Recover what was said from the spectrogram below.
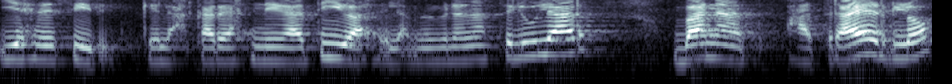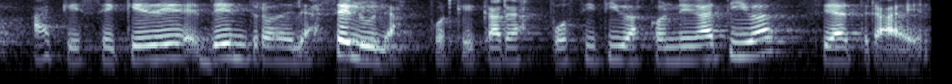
y es decir, que las cargas negativas de la membrana celular van a atraerlo a que se quede dentro de la célula, porque cargas positivas con negativas se atraen.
